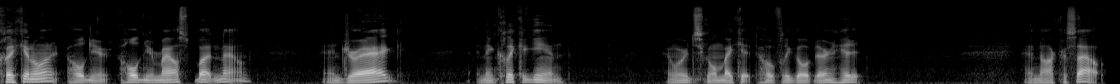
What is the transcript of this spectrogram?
clicking on it, holding your holding your mouse button down, and drag, and then click again. And we're just going to make it hopefully go up there and hit it, and knock us out.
